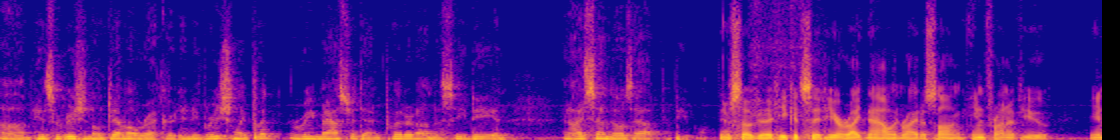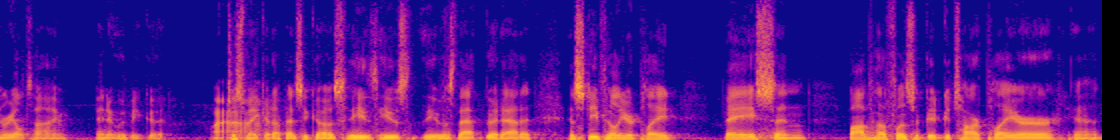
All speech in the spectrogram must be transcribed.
um, his original demo record, and he originally put remastered that and put it on the CD, and and I send those out to people. They're so good. He could sit here right now and write a song in front of you in real time, and it would be good. Wow. Just make it up as he goes. He's, he was he was that good at it. And Steve Hilliard played bass, and Bob Huff was a good guitar player, and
